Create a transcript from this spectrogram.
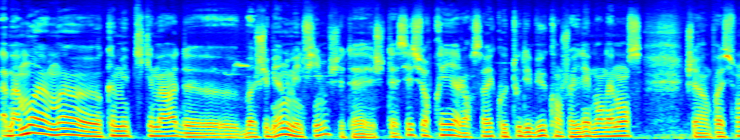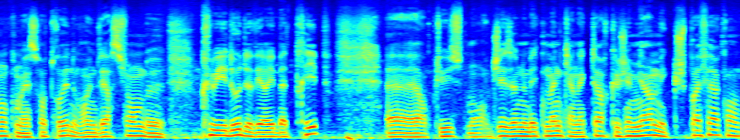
Ah bah moi, moi, euh, comme mes petits camarades, euh, bah, j'ai bien aimé le film. J'étais, j'étais assez surpris. Alors c'est vrai qu'au tout début, quand je voyais les bandes annonces, j'avais l'impression qu'on allait se retrouver devant une version de Cluedo de Very Bad Trip. Euh, en plus, bon, Jason Bateman, qui est un acteur que j'aime bien, mais que je préfère quand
